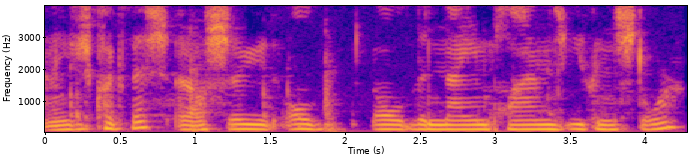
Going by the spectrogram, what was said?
And you just click this, and I'll show you all all the nine plans you can store.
